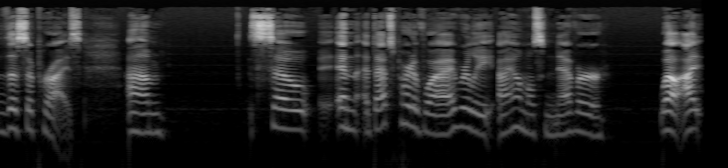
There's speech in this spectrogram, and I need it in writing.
the surprise. Um, so, and that's part of why I really, I almost never, well, I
